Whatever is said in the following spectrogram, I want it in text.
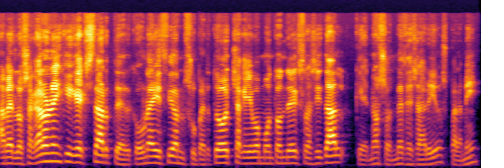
A ver, lo sacaron en Kickstarter con una edición súper tocha que lleva un montón de extras y tal, que no son necesarios para mí,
